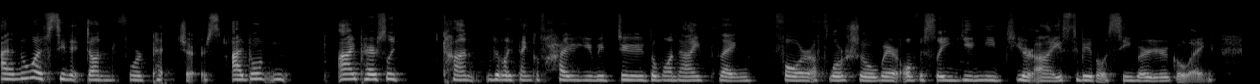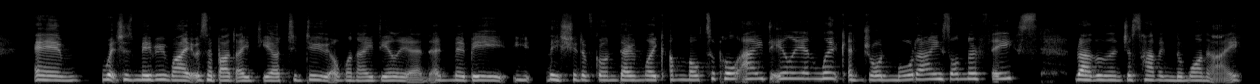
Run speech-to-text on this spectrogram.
I know I've seen it done for pictures. I don't I personally can't really think of how you would do the one-eyed thing for a floor show where obviously you need your eyes to be able to see where you're going. Um, which is maybe why it was a bad idea to do a one-eyed alien and maybe you, they should have gone down like a multiple-eyed alien look and drawn more eyes on their face rather than just having the one eye.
